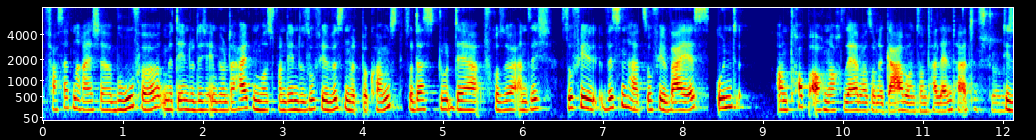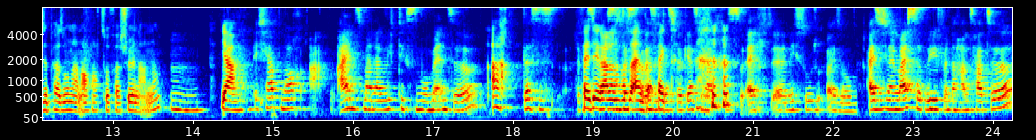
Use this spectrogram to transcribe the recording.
facettenreiche Berufe, mit denen du dich irgendwie unterhalten musst, von denen du so viel Wissen mitbekommst, sodass du der Friseur an sich so viel Wissen hat, so viel weiß und on top auch noch selber so eine Gabe und so ein Talent hat, diese Person dann auch noch zu verschönern. Ne? Mhm. Ja. Ich habe noch eins meiner wichtigsten Momente. Ach, das ist Fällt dir gerade noch was ein? Perfekt. Ich das vergessen habe, das ist echt äh, nicht so. Also, als ich meinen Meisterbrief in der Hand hatte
